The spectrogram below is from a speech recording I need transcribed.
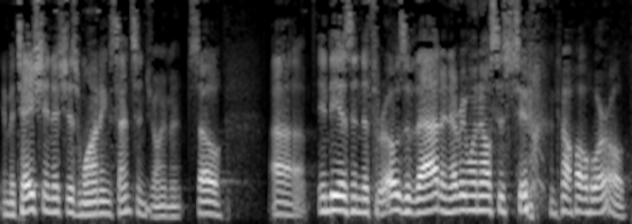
imitation, it's just wanting sense enjoyment. So, uh, India's in the throes of that and everyone else is too, the whole world.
